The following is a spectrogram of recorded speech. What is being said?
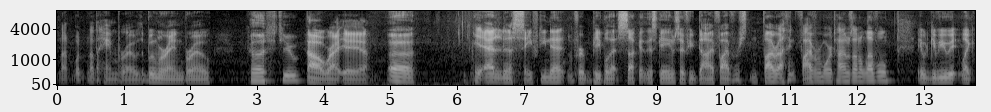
not what not the ham bro the boomerang bro costume. Oh, right. Yeah, yeah. yeah. Uh, it added in a safety net for people that suck at this game. So if you die five or five, I think five or more times on a level, it would give you like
